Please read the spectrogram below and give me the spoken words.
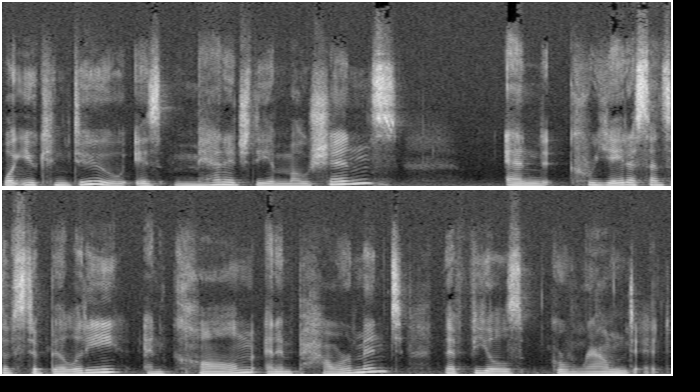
what you can do is manage the emotions and create a sense of stability and calm and empowerment that feels grounded.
